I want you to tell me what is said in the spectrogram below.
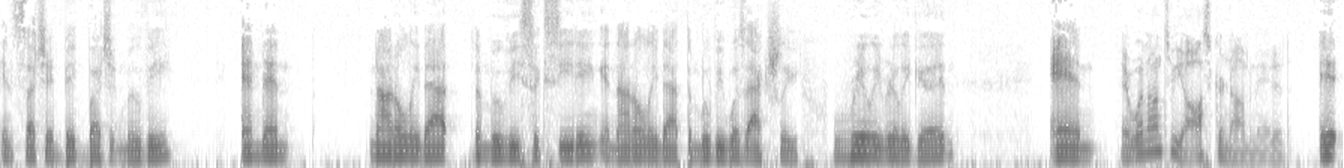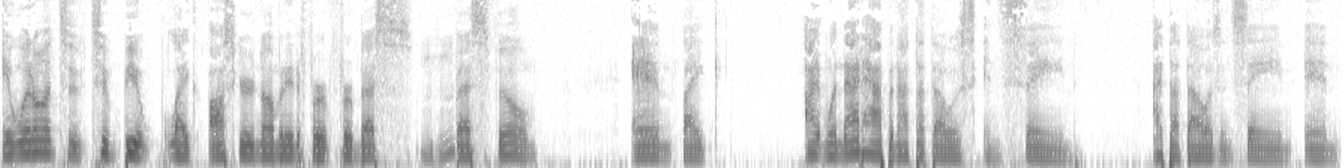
in such a big budget movie and then not only that the movie succeeding and not only that the movie was actually really really good. And It went on to be Oscar nominated. it, it went on to, to be like Oscar nominated for, for best Mhm. best film. And like I when that happened I thought that was insane. I thought that was insane. And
